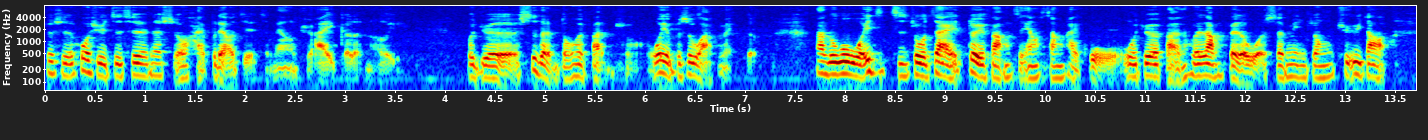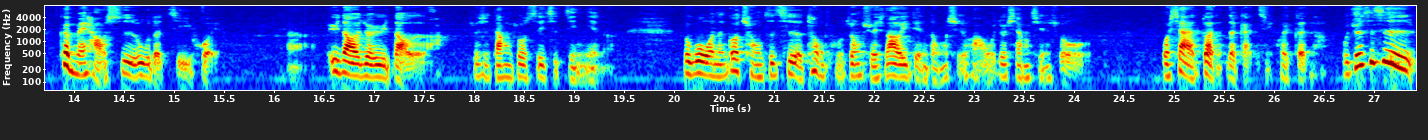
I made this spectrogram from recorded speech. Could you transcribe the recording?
就是或许只是那时候还不了解怎么样去爱一个人而已。我觉得是人都会犯错，我也不是完美的。那如果我一直执着在对方怎样伤害过我，我觉得反而会浪费了我生命中去遇到更美好事物的机会。啊，遇到就遇到了啦，就是当做是一次经验了。如果我能够从这次的痛苦中学到一点东西的话，我就相信说，我下一段的感情会更好。我觉得这是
